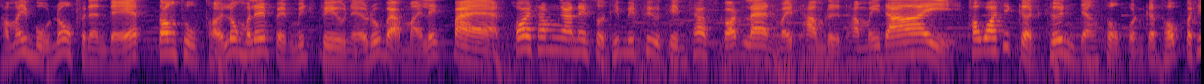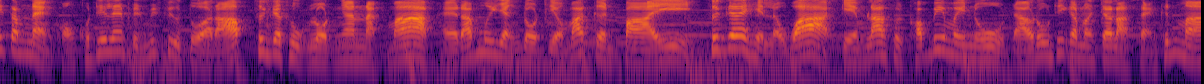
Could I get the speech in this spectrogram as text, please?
ทำให้บูโน่เฟรนันเดสต้องถูกถอยลงมาเล่นเป็นมิดฟิลด์ในรูปแบบหมายเลข8คอยทำงานในส่วนที่มิดฟิลด์ทีมชาติสกอตแลนด์ไม่ทำหรือทำไม่ได้ภาวะที่เกิดขึ้นยังส่งผลกระทบไปที่ตำแหน่งของคนที่เล่นเป็นมิดฟิลด์ตัวรับ ซึ่งจะถูกโหลดงานหนักมาก ให้รับมืออย่างโดดเดี่ยวมากเกินไป ซึ่งก็ได้เห็นแล้วว่าเกมล่าสุดคอบบี้ไมนูดาวรุ่งที่กำลังจะหลัดแสงขึ้นมา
